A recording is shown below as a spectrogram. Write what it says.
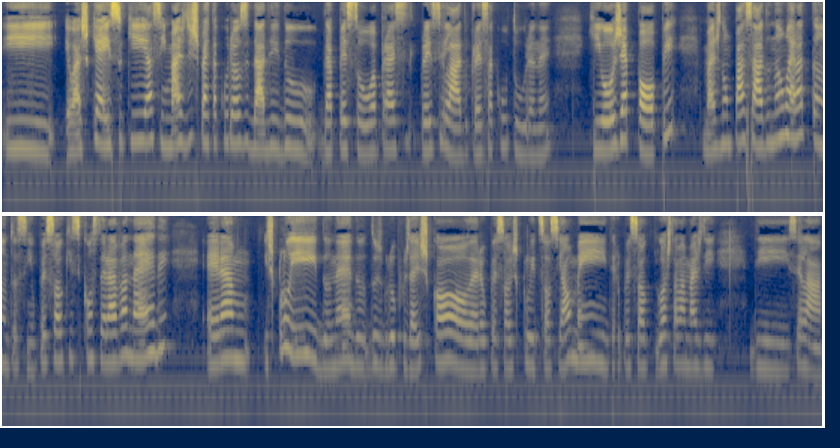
E eu acho que é isso que assim mais desperta a curiosidade do, da pessoa para esse, esse lado, para essa cultura, né? Que hoje é pop, mas no passado não era tanto assim. O pessoal que se considerava nerd era excluído, né, do, dos grupos da escola, era o pessoal excluído socialmente, era o pessoal que gostava mais de, de, sei lá,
